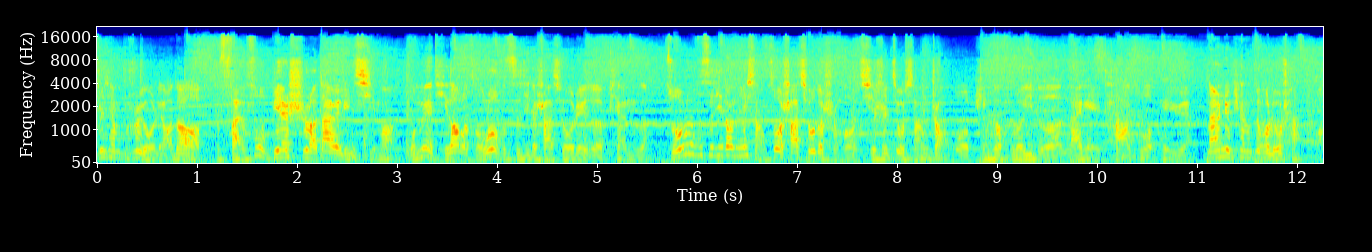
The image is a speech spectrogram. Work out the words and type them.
之前不是有聊到反复鞭尸了大卫林奇嘛，我们也提到了佐洛夫斯基的《沙丘》这个片子。佐洛夫斯基当年想做《沙丘》的时候，其实就想找过平克·弗洛伊德来给他做配乐。当然，这片子最后流产了嘛。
